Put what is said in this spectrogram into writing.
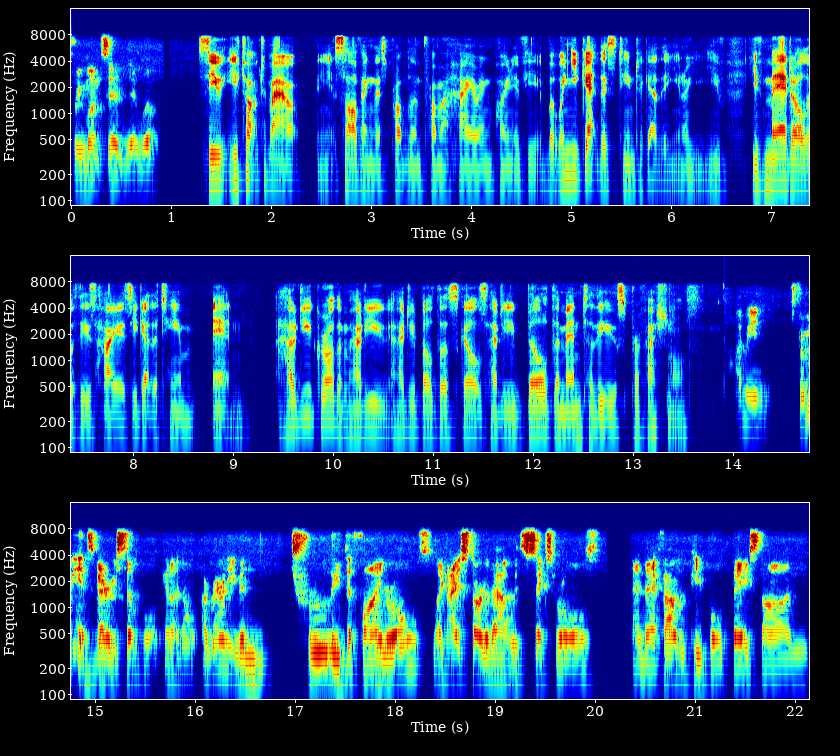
three months in, they will. So you, you talked about solving this problem from a hiring point of view, but when you get this team together, you know you've you've made all of these hires, you get the team in. How do you grow them? How do you how do you build those skills? How do you build them into these professionals? I mean, for me, it's very simple because I don't I rarely even truly define roles. Like I started out with six roles, and I found people based on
